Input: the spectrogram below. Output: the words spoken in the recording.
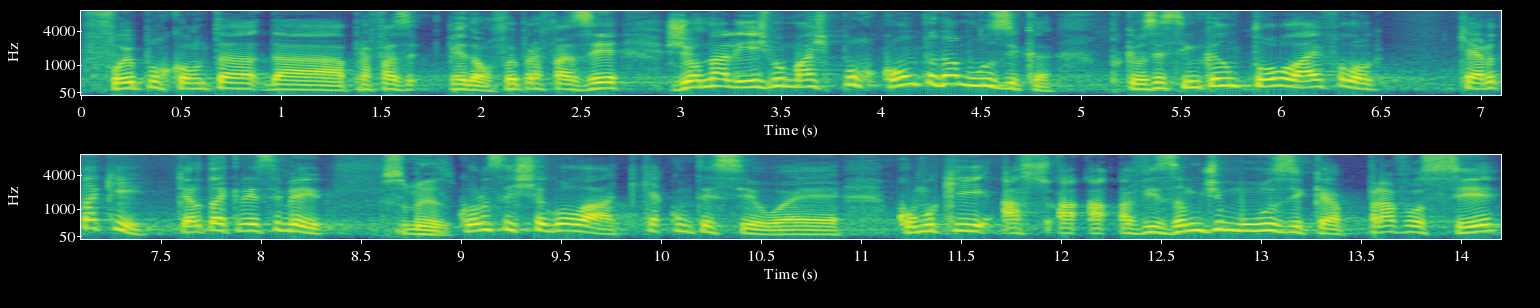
foi por conta da para fazer, perdão, foi para fazer jornalismo, mas por conta da música, porque você se encantou lá e falou: quero estar tá aqui, quero estar tá aqui nesse meio. Isso mesmo. Quando você chegou lá, o que, que aconteceu? É, como que a, a, a visão de música para você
